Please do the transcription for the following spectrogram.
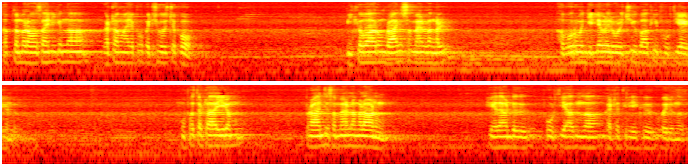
സെപ്റ്റംബർ അവസാനിക്കുന്ന ഘട്ടമായപ്പോൾ പരിശോധിച്ചപ്പോൾ മിക്കവാറും രാജ്യസമ്മേളനങ്ങൾ സമ്മേളനങ്ങൾ അപൂർവം ജില്ലകളിൽ ഒഴിച്ച് ബാക്കി പൂർത്തിയായിട്ടുണ്ട്. മുപ്പത്തെട്ടായിരം ബ്രാഞ്ച് സമ്മേളനങ്ങളാണ് ഏതാണ്ട് പൂർത്തിയാകുന്ന ഘട്ടത്തിലേക്ക് വരുന്നത്.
